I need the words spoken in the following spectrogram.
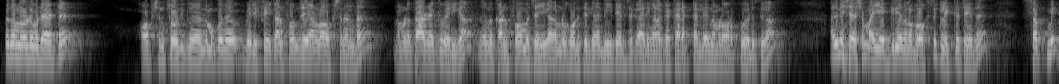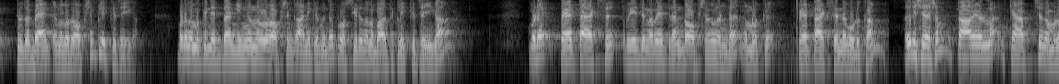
ഇപ്പോൾ നമ്മളോട് ഇവിടെ ആയിട്ട് ഓപ്ഷൻ ചോദിക്കുന്നത് നമുക്കൊന്ന് വെരിഫൈ കൺഫേം ചെയ്യാനുള്ള ഓപ്ഷൻ ഉണ്ട്. നമ്മൾ താഴേക്ക് വരിക ഇതൊന്ന് കൺഫേം ചെയ്യുക. നമ്മൾ കൊടുത്തിരിക്കുന്ന ഡീറ്റെയിൽസ് കാര്യങ്ങളൊക്കെ കറക്റ്റ് അല്ലേ നമ്മൾ ഉറപ്പ് വരുത്തുക അതിനുശേഷം ഐ അഗ്രി എന്നുള്ള ബോക്സ് ക്ലിക്ക് ചെയ്ത് സബ്മിറ്റ് ടു ദ ബാങ്ക് എന്നുള്ള ഓപ്ഷൻ ക്ലിക്ക് ചെയ്യുക. ഇവിടെ നമുക്ക് നെറ്റ് ബാങ്കിങ് എന്നുള്ള ഓപ്ഷൻ കാണിക്കുന്നുണ്ട്. പ്രൊസീഡ് എന്നുള്ള ഭാഗത്ത് ക്ലിക്ക് ചെയ്യുക. ഇവിടെ പേ ടാക്സ് റീജനറേറ്റ് രണ്ട് ഓപ്ഷനുകളുണ്ട് നമുക്ക് പേ ടാക്സ് തന്നെ കൊടുക്കാം. അതിനുശേഷം താഴെയുള്ള ക്യാപ്ച നമ്മൾ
